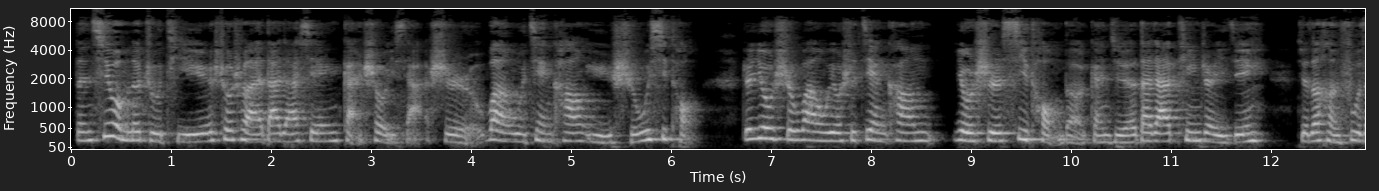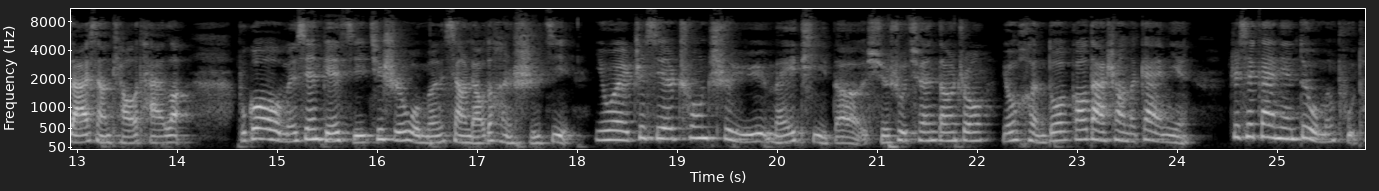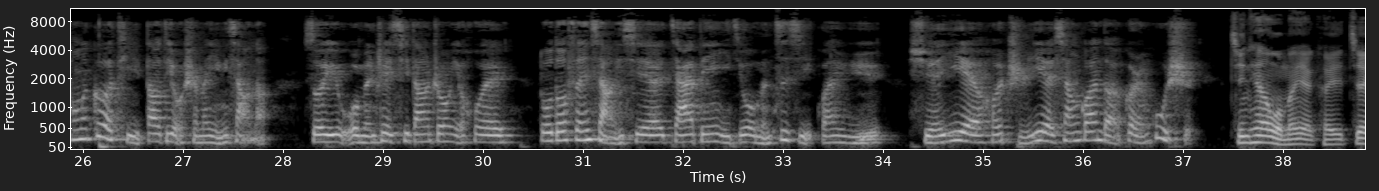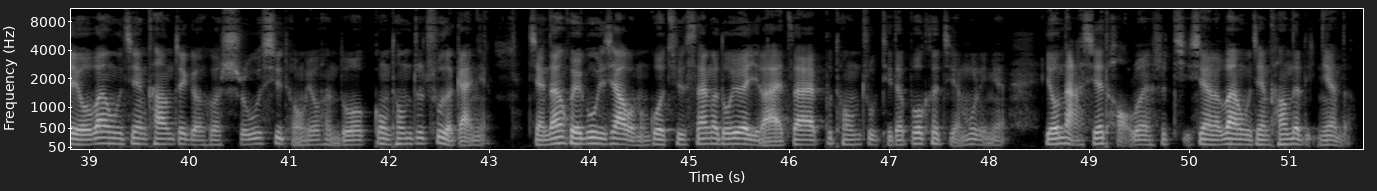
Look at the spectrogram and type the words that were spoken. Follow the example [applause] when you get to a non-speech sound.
本期我们的主题说出来，大家先感受一下，是万物健康与食物系统。这又是万物，又是健康，又是系统的感觉，大家听着已经觉得很复杂，想调台了。不过我们先别急，其实我们想聊的很实际，因为这些充斥于媒体的学术圈当中，有很多高大上的概念，这些概念对我们普通的个体到底有什么影响呢？所以我们这期当中也会多多分享一些嘉宾以及我们自己关于学业和职业相关的个人故事。今天我们也可以借由万物健康这个和食物系统有很多共通之处的概念，简单回顾一下我们过去三个多月以来在不同主题的播客节目里面有哪些讨论是体现了万物健康的理念的。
